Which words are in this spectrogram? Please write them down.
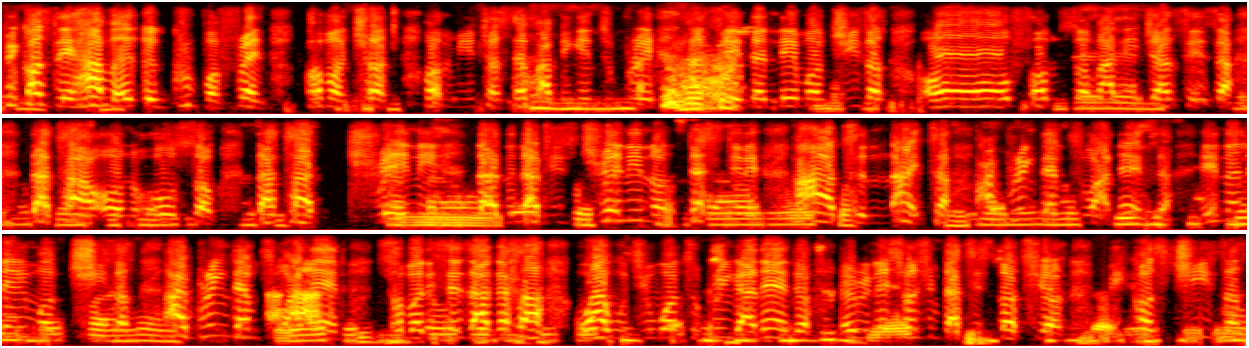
because they have a, a, group of friends. Come on, church, unmute yourself and begin to pray and say, in the name of Jesus, all forms of allegiances uh, that are unwholesome, that are training that, that is training on destiny. ah tonight uh, i bring them to an end. In the name of jesus i bring them to an end. somebody says agatha why would you want to bring an end? A relationship that is not yours. Because jesus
